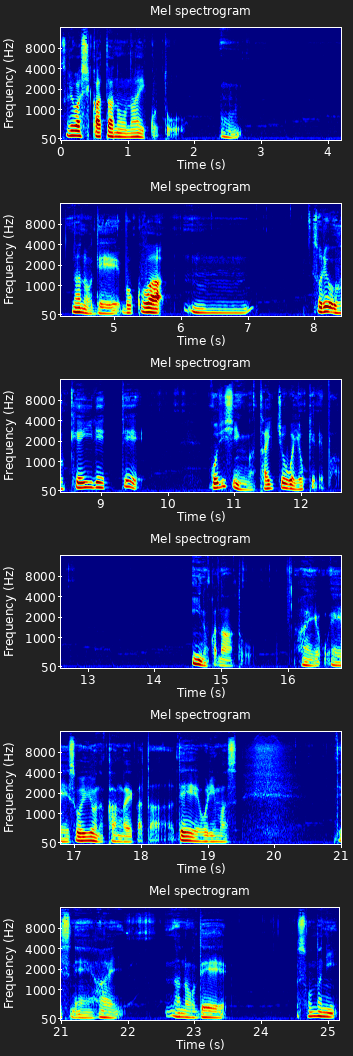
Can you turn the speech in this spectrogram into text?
それは仕方のないこと、うん、なので僕はうんそれを受け入れてご自身が体調が良ければいいのかなと、はいえー、そういうような考え方でおります。ですね。はい。なので、そんなに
